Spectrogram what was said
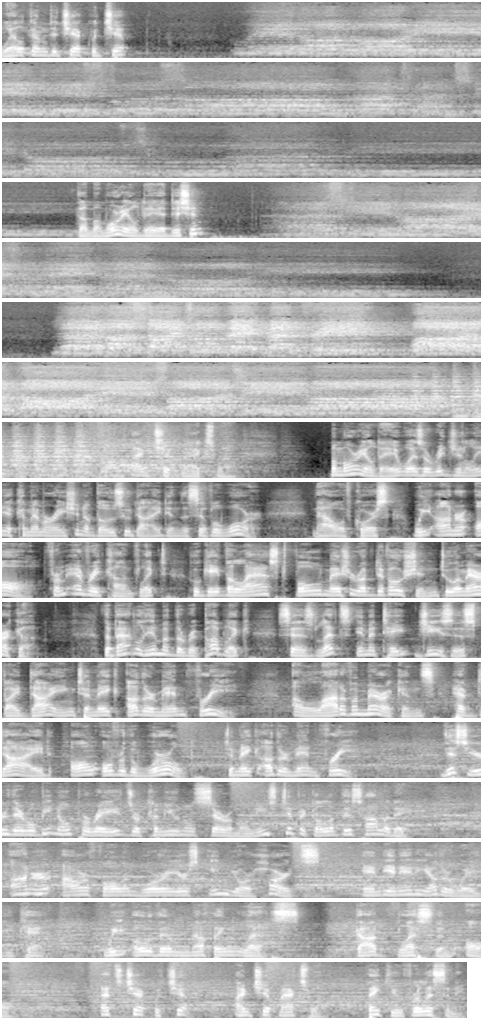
Welcome to Check with Chip. The Memorial Day edition I'm Chip Maxwell. Memorial Day was originally a commemoration of those who died in the Civil War. Now, of course, we honor all from every conflict who gave the last full measure of devotion to America. The Battle Hymn of the Republic says, Let's imitate Jesus by dying to make other men free. A lot of Americans have died all over the world to make other men free. This year, there will be no parades or communal ceremonies typical of this holiday. Honor our fallen warriors in your hearts and in any other way you can. We owe them nothing less. God bless them all. That's Check with Chip. I'm Chip Maxwell. Thank you for listening.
